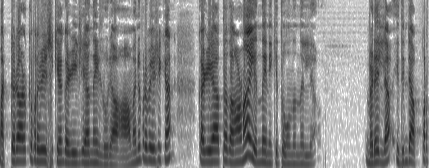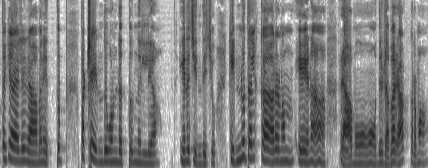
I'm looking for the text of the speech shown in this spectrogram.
മറ്റൊരാൾക്ക് പ്രവേശിക്കാൻ കഴിയില്ല എന്നേ ഉള്ളൂ. രാമന് പ്രവേശിക്കാൻ കഴിയാത്തതാണ് എന്ന് എനിക്ക് തോന്നുന്നില്ല. ഇവിടെ ഇല്ല ഇതിന്റെ അപ്പുറത്തേക്കായാലും രാമൻ എത്തും. പക്ഷേ എന്തുകൊണ്ട് എത്തുന്നില്ല ഇങ്ങനെ ചിന്തിച്ചു. കിന്നു കാരണം ഏന രാമോ ദൃഢപരാക്രമ.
